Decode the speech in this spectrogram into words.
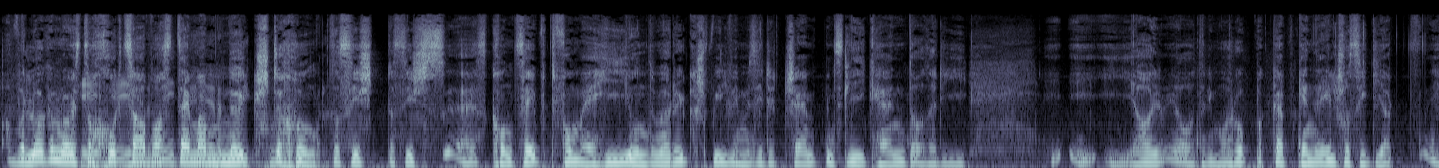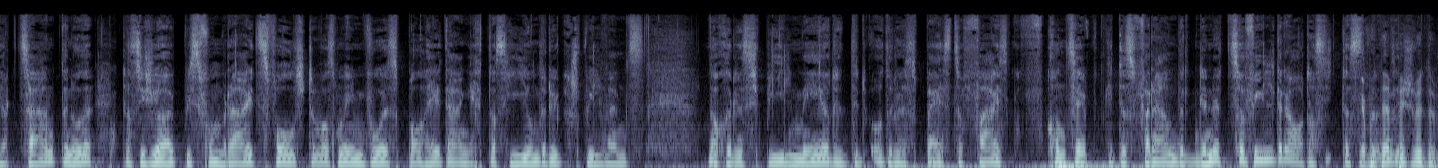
aber schauen wir uns doch kurz an, was dem am nächsten kommt. Das ist, das ist das Konzept vom Hin- und einem Rückspiel, wie wir es in der Champions League haben oder die ja, oder im Europacup generell schon seit Jahr, Jahrzehnten, oder? Das ist ja etwas vom Reizvollsten, was man im Fußball hat, eigentlich das Hin- und Rückspiel, wenn es nachher ein Spiel mehr oder, oder ein Best-of-Five-Konzept gibt, das verändert ja nicht so viel daran. Das, das, ja, aber dann bist du wieder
